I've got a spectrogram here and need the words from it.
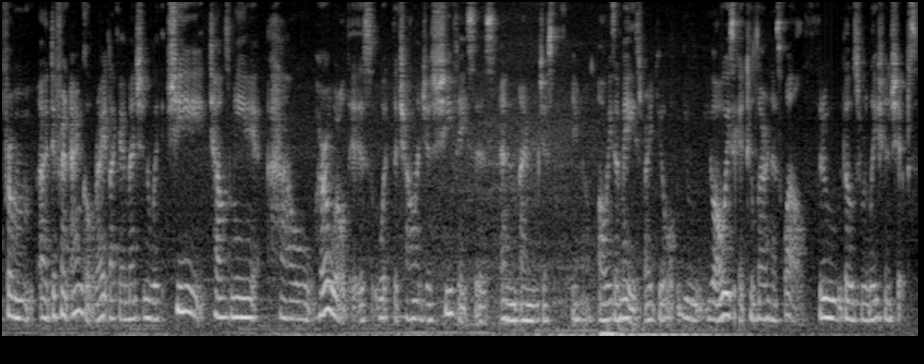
from a different angle, right? Like I mentioned with she tells me how her world is, what the challenges she faces, and I'm just, you know, always amazed, right? You you you always get to learn as well through those relationships.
